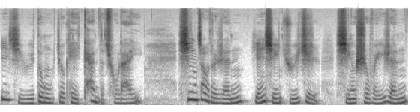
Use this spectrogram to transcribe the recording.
一举一动就可以看得出来，新造的人言行举止、行事为人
